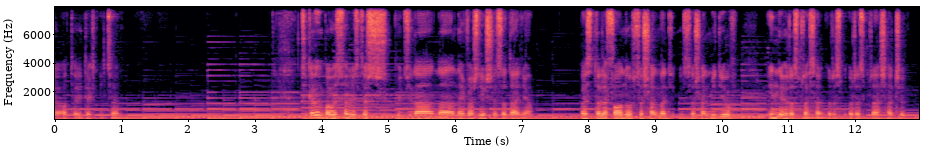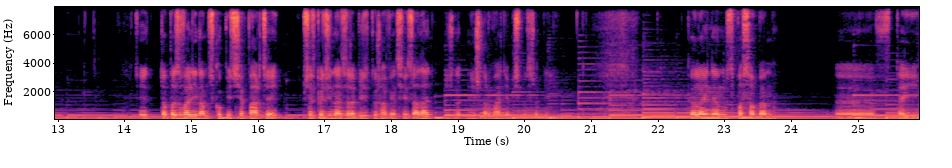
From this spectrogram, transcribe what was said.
e, o tej technice. Ciekawym pomysłem jest też godzina na najważniejsze zadania. Bez telefonów, social, social mediów, innych rozprasza, roz, rozpraszaczy. Czyli to pozwoli nam skupić się bardziej i przez godzinę zrobić dużo więcej zadań niż, niż normalnie byśmy zrobili. Kolejnym sposobem yy, w tej,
